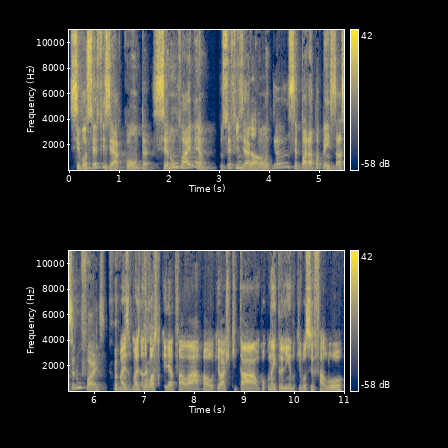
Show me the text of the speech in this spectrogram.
se você fizer a conta, você não vai mesmo. Se você fizer então, a conta, você parar para pensar, você não faz. Mas, mas o negócio que eu queria falar, Paulo, que eu acho que tá um pouco na entrelinha do que você falou,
